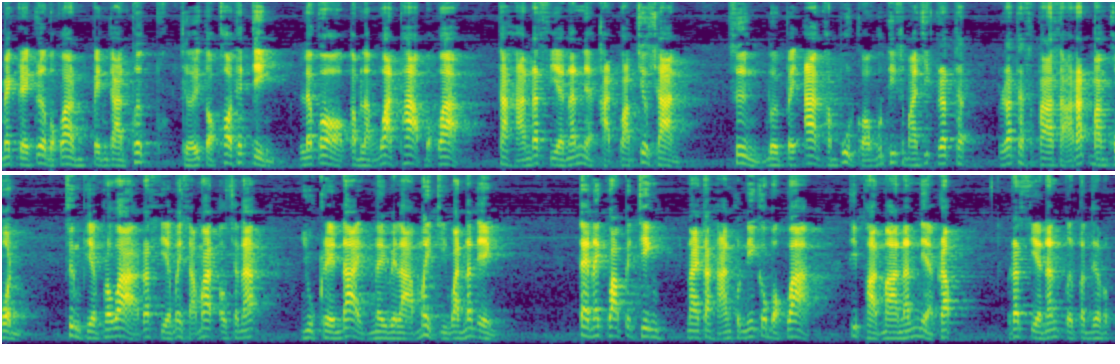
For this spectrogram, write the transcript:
แมกเกรเกอร์บอกว่าเป็นการเพิกเฉยต่อข้อเท็จจริง แล้วก็กำลังวาดภาพบอกว่าทหารรัสเซียนั้นเนี่ยขาดความเชี่ยวชาญ ซึ่งโดยไปอ้างคำพูดของวุฒิสมาชิกรัฐรัฐสภาสหรัฐบางคน ซึ่งเพียงเพราะว่ารัสเซียไม่สามารถเอาชนะยูเครนได้ในเวลาไม่กี่วันนั่นเอง แต่ในความเป็นจริงนายทหารคนนี้ก็บอกว่าที่ผ่านมานั้นเนี่ยครับรัสเซียนั้นเปิดปฏิบัติ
